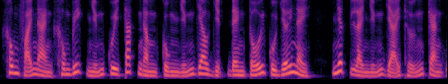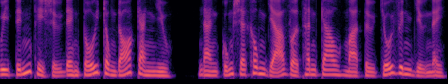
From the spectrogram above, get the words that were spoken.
không phải nàng không biết những quy tắc ngầm cùng những giao dịch đen tối của giới này, nhất là những giải thưởng càng uy tín thì sự đen tối trong đó càng nhiều. Nàng cũng sẽ không giả vờ thanh cao mà từ chối vinh dự này,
